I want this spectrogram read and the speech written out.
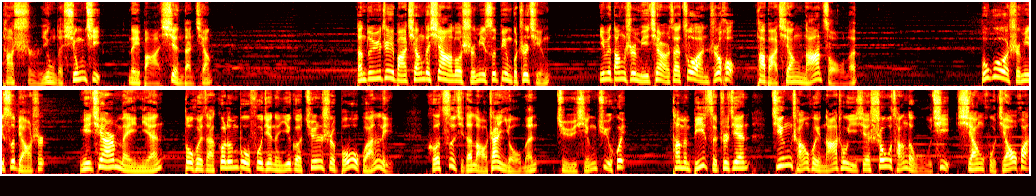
他使用的凶器——那把霰弹枪。但对于这把枪的下落，史密斯并不知情，因为当时米切尔在作案之后，他把枪拿走了。不过，史密斯表示，米切尔每年都会在哥伦布附近的一个军事博物馆里和自己的老战友们举行聚会。他们彼此之间经常会拿出一些收藏的武器相互交换。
